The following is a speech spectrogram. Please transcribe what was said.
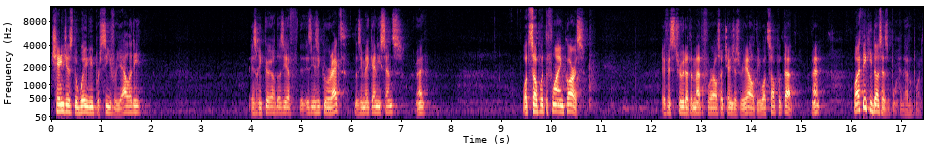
changes the way we perceive reality? Is Ricoeur, does he have, is, is he correct? Does he make any sense, right? What's up with the flying cars? If it's true that the metaphor also changes reality, what's up with that, right? Well, I think he does have a point. Have a point.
